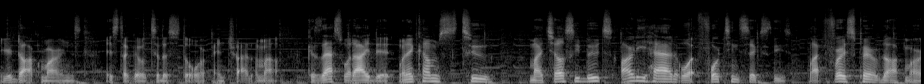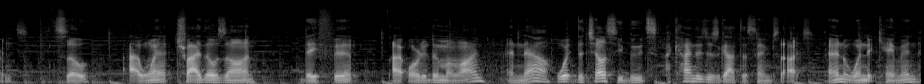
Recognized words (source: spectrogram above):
your Doc Martens is to go to the store and try them out because that's what I did. When it comes to my Chelsea boots, I already had what 1460s, my first pair of Doc Martens. So I went, tried those on, they fit. I ordered them online, and now with the Chelsea boots, I kind of just got the same size. And when it came in,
